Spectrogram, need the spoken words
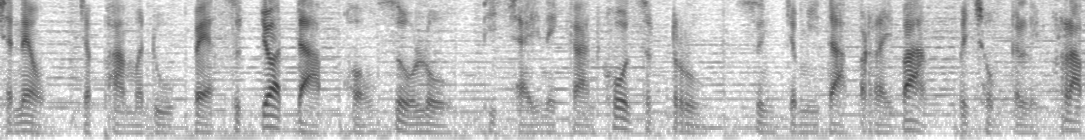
Channel จะพามาดู 8 สุดยอดดาบของโซโล ที่ใช้ในการโค่นศัตรู ซึ่งจะมีดาบอะไรบ้างไปชมกันเลยครับ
